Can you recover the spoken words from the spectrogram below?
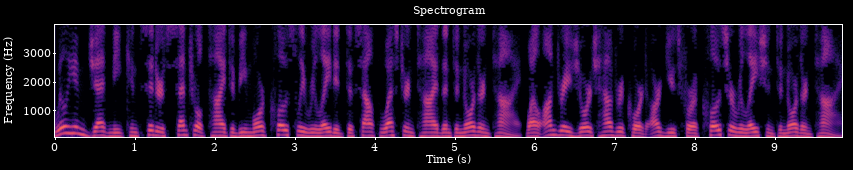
William Gedney considers Central Tai to be more closely related to Southwestern Tai than to Northern Tai, while André-Georges Haudricourt argues for a closer relation to Northern Tai.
